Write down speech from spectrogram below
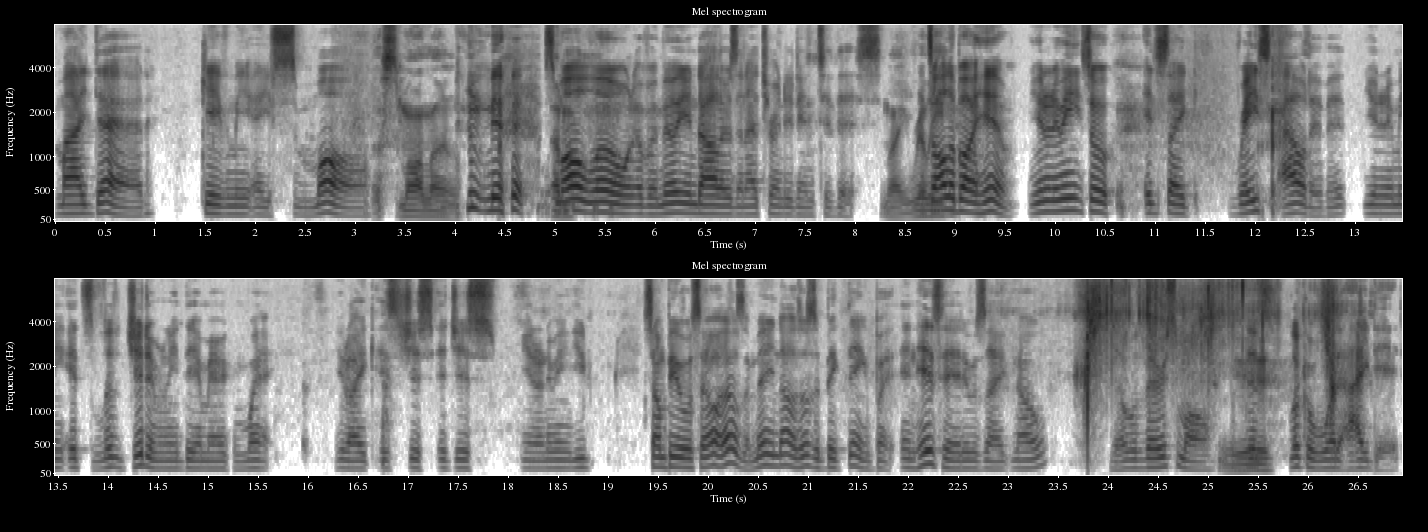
My dad gave me a small a small loan, small loan of a million dollars and I turned it into this. like really. It's all about him. You know what I mean? So it's like race out of it. You know what I mean? It's legitimately the American way. You know, like it's just it just you know what I mean? You some people say, Oh, that was a million dollars, that was a big thing. But in his head it was like, No, that was very small. Yeah. This, look at what I did.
